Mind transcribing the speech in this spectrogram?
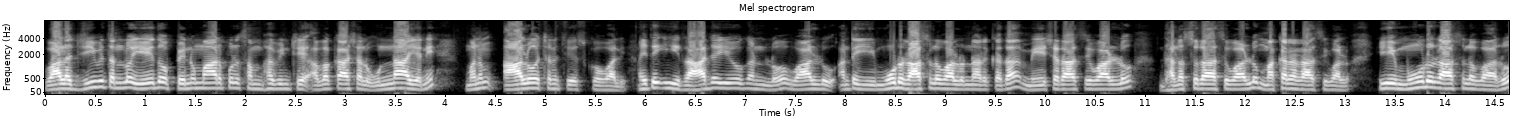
వాళ్ళ జీవితంలో ఏదో పెను మార్పులు సంభవించే అవకాశాలు ఉన్నాయని మనం ఆలోచన చేసుకోవాలి. అయితే ఈ రాజయోగంలో వాళ్ళు అంటే ఈ మూడు రాసుల వాళ్ళు ఉన్నారు కదా మేషరాశి వాళ్ళు ధనస్సు రాశి వాళ్ళు మకర రాశి వాళ్ళు. ఈ మూడు రాసుల వారు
